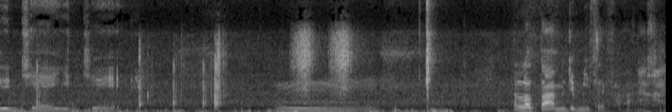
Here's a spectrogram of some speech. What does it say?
ยืนแช่ ยืนแช่อืมถ้าเราตายมันจะมีสายฟ้านะคะ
